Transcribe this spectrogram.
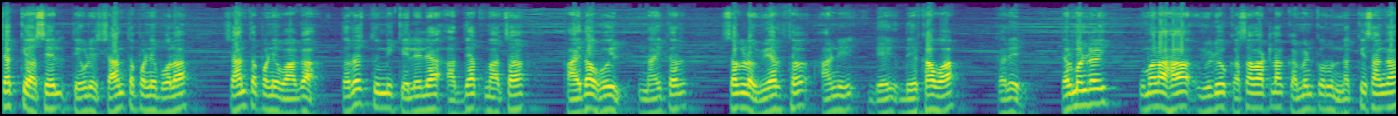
शक्य असेल तेवढे शांतपणे बोला शांतपणे वागा. तरच तुम्ही केलेल्या अध्यात्माचा फायदा होईल नाहीतर सगळं व्यर्थ आणि दे देखावा ठरेल. तर मंडळी तुम्हाला हा व्हिडिओ कसा वाटला कमेंट करून नक्की सांगा.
